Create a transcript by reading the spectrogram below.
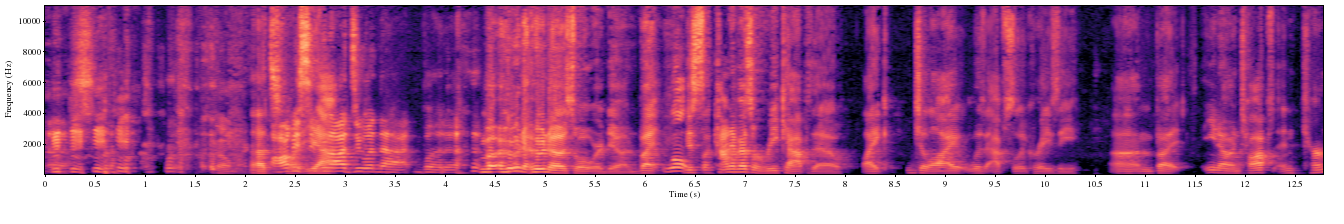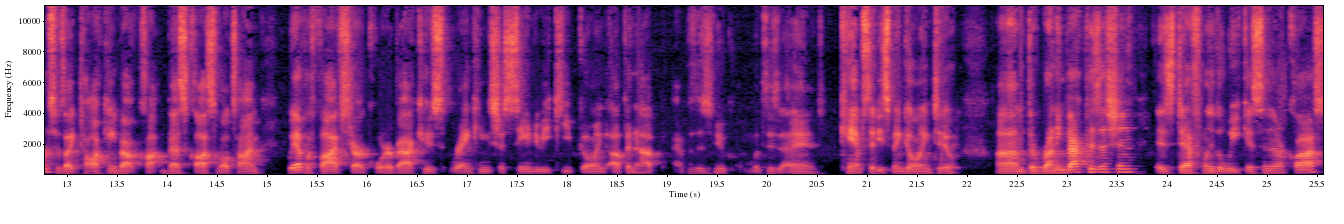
Uh, so, oh my! God. Obviously, yeah. we're not doing that, but uh, but who who knows what we're doing? But well, just like, kind of as a recap, though, like July was absolutely crazy. Um, but you know, in top in terms of like talking about cl- best class of all time, we have a five star quarterback whose rankings just seem to be keep going up and up with his new with his uh, camps that he's been going to. Um, the running back position is definitely the weakest in our class,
